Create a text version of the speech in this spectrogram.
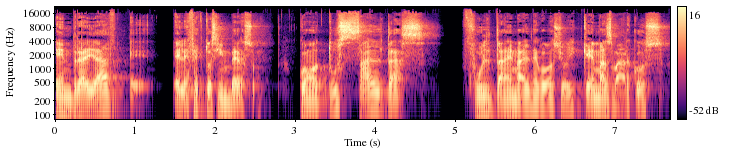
En realidad, eh, el efecto es inverso. Cuando tú saltas full time al negocio y quemas barcos,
